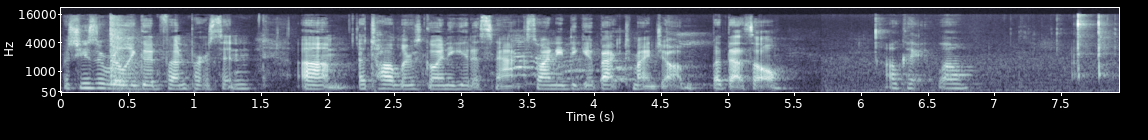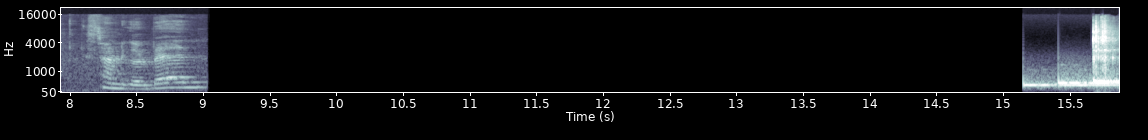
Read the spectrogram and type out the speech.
but she's a really good, fun person. Um, a toddler's going to get a snack, so I need to get back to my job, but that's all. Okay, well, it's time to go to bed. you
